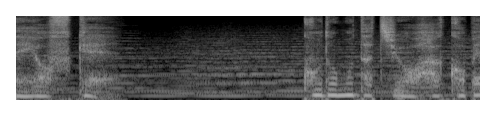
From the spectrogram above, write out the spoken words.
風よ吹け。子供たちを運べ。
